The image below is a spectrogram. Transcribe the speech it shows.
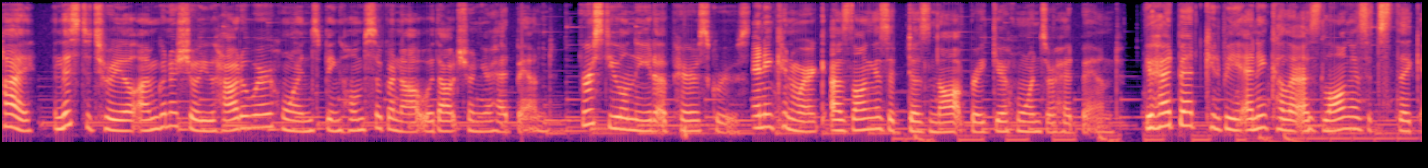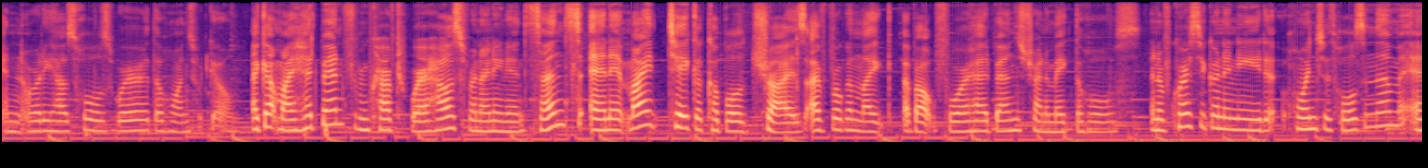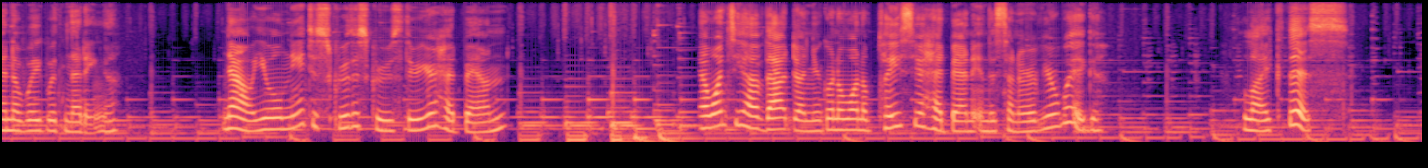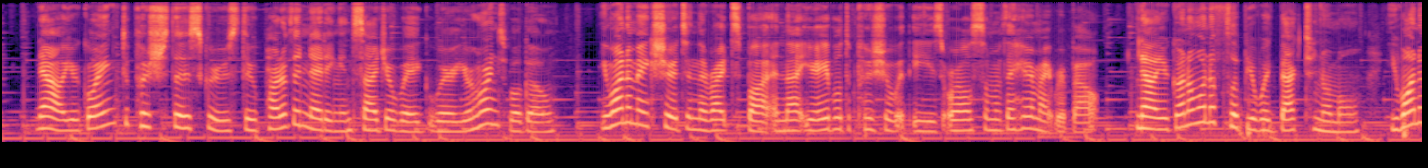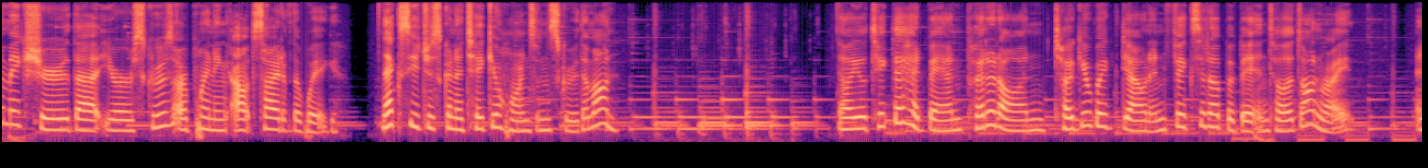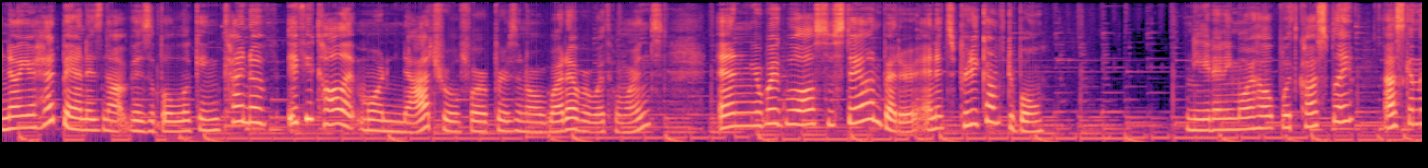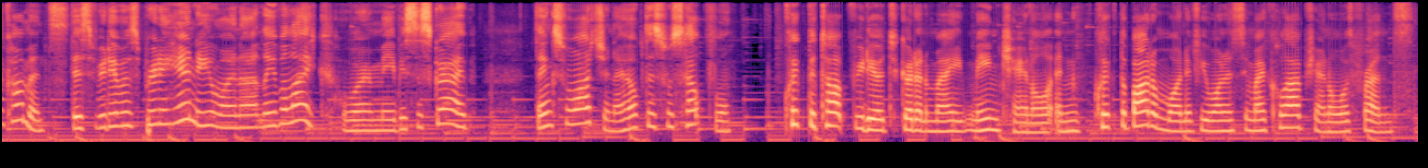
Hi, in this tutorial I'm going to show you how to wear horns being Homestuck or not without showing your headband. First you will need a pair of screws. Any can work as long as it does not break your horns or headband. Your headband can be any color as long as it's thick and already has holes where the horns would go. I got my headband from Craft Warehouse for 99 cents and it might take a couple tries. I've broken like about four headbands trying to make the holes. And of course you're going to need horns with holes in them and a wig with netting. Now you will need to screw the screws through your headband. Now once you have that done, you're going to want to place your headband in the center of your wig like this. Now you're going to push the screws through part of the netting inside your wig where your horns will go. You want to make sure it's in the right spot and that you're able to push it with ease or else some of the hair might rip out. Now you're going to want to flip your wig back to normal. You want to make sure that your screws are pointing outside of the wig. Next you're just going to take your horns and screw them on. Now you'll take the headband, put it on, tug your wig down and fix it up a bit until it's on right. And now your headband is not visible, looking kind of, if you call it more natural for a person or whatever with horns. And your wig will also stay on better, and it's pretty comfortable. Need any more help with cosplay? Ask in the comments. This video was pretty handy, why not leave a like, or maybe subscribe. Thanks for watching, I hope this was helpful. Click the top video to go to my main channel, and click the bottom one if you want to see my collab channel with friends.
